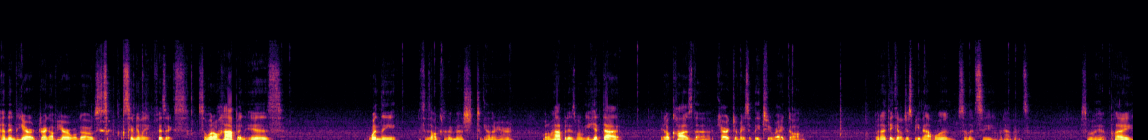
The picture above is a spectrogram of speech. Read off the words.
And then here, drag off here, we'll go simulate physics. So what will happen is when the, this is all kind of meshed together here, what will happen is when we hit that, it'll cause the character basically to ragdoll. But I think it'll just be that one, so let's see what happens. So I hit play.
